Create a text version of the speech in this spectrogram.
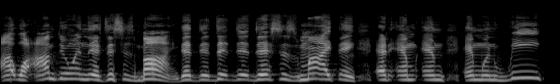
uh, well I'm doing this. This is mine. This is my thing. And and and and when we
